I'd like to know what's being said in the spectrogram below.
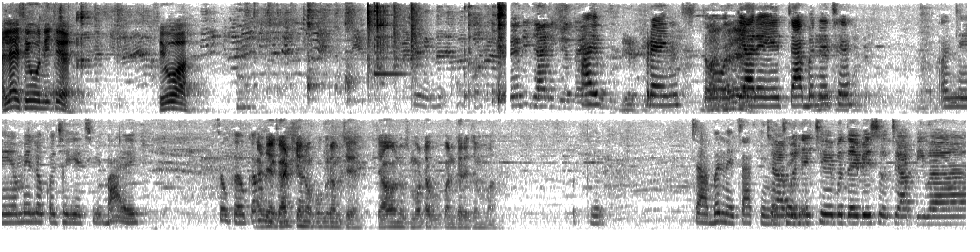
અલે શિવો નીચે. શિવો હાય ફ્રેન્ડ્સ તો અત્યારે ચા બને છે. અને અમે લોકો જઈએ છીએ બારે. શું કહું કેમ આજે ગાંઠિયાનો પ્રોગ્રામ છે. જવાનું મોટા પપ્પાને ઘરે જમવા. ઓકે. ચા બને ચા પીને ચા બને છે બધાય બેસો ચા પીવા.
